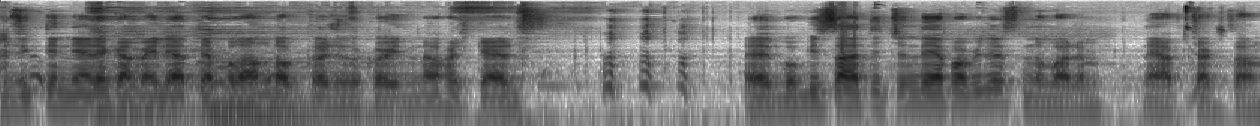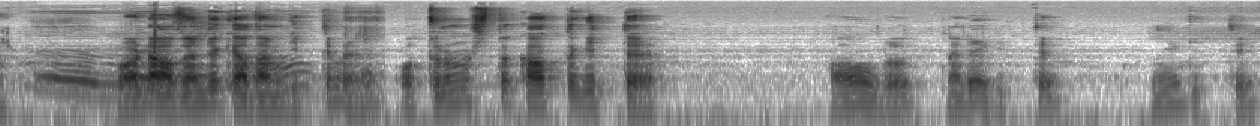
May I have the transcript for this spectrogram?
Müzik dinleyerek ameliyat yapılan doktorculuk oyununa hoş geldin. evet bu bir saat içinde yapabilirsin umarım. Ne yapacaksan. Bu arada az önceki adam gitti mi? Oturmuştu kalktı gitti. Ne oldu? Nereye gitti? Niye gitti?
